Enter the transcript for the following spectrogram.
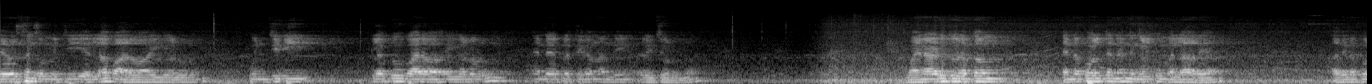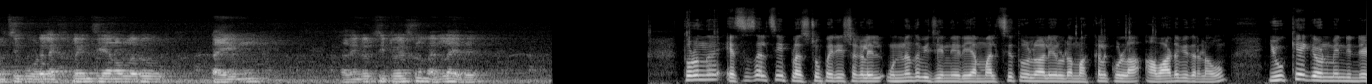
ദേവസ്വം കമ്മിറ്റി എല്ലാ ഭാരവാഹികളോടും പുഞ്ചിരി ക്ലബ് ഭാരവാഹികളോടും എന്റെ പ്രത്യേകം നന്ദി അറിയിച്ചുകൊള്ളുന്നു. വയനാട് ദുരന്തം എന്നെ പോലെ തന്നെ നിങ്ങൾക്കും എല്ലാം അറിയാം. അതിനെക്കുറിച്ച് കൂടുതൽ എക്സ്പ്ലെയിൻ ചെയ്യാനുള്ളൊരു ടൈമും അതിന്റെ ഒരു സിറ്റുവേഷനും അല്ല ഇത്. തുടർന്ന് S S L C plus two പരീക്ഷകളിൽ ഉന്നത വിജയം നേടിയ മത്സ്യത്തൊഴിലാളികളുടെ മക്കൾക്കുള്ള അവാർഡ് വിതരണവും യു കെ ഗവൺമെന്റിന്റെ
